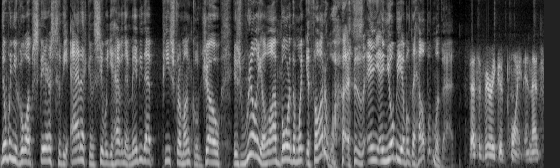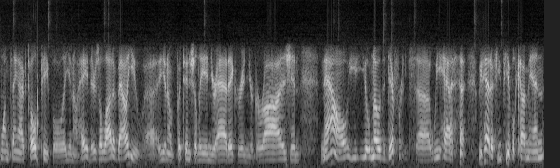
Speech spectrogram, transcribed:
Then when you go upstairs to the attic and see what you have in there, maybe that piece from Uncle Joe is really a lot more than what you thought it was, and, and you'll be able to help him with that. That's a very good point, and that's one thing I've told people. You know, hey, there's a lot of value, uh, you know, potentially in your attic or in your garage, and now you'll know the difference. Uh, we had we've had a few people come in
